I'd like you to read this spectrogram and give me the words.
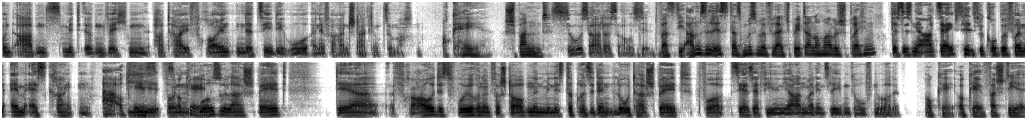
und abends mit irgendwelchen Parteifreunden der CDU eine Veranstaltung zu machen. Okay, spannend. So sah das aus. Was die Amsel ist, das müssen wir vielleicht später nochmal besprechen. Das ist eine Art Selbsthilfegruppe von MS-Kranken. Ah, okay. Die von okay. Ursula Späth, der Frau des früheren und verstorbenen Ministerpräsidenten Lothar Späth vor sehr, sehr vielen Jahren mal ins Leben gerufen wurde. Okay, okay, verstehe.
